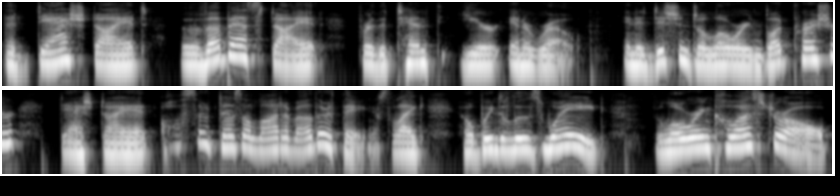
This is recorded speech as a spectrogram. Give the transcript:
the Dash Diet the best diet for the 10th year in a row. In addition to lowering blood pressure, Dash Diet also does a lot of other things like helping to lose weight, lowering cholesterol,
